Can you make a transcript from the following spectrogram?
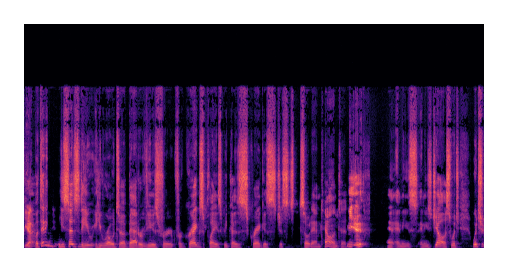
Yeah. But then he, he says that he he wrote uh, bad reviews for for Greg's plays because Greg is just so damn talented, yeah. and, and he's and he's jealous. Which which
